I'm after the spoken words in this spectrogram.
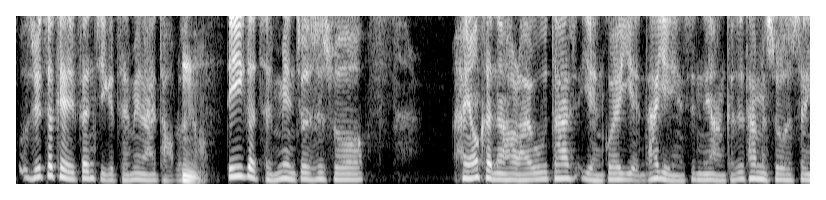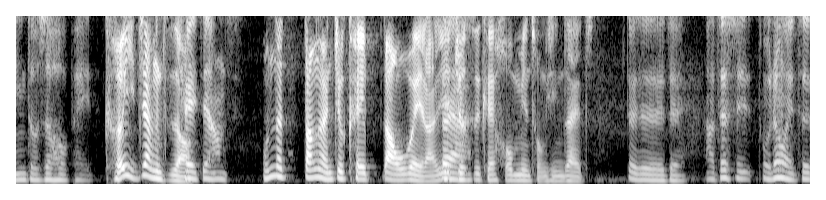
我觉得这可以分几个层面来讨论。嗯，第一个层面就是说。很有可能好莱坞他演归演，他演也是那样，可是他们所有的声音都是后配的，可以这样子哦，可以这样子，哦，那当然就可以到位了，因为就是可以后面重新再，对对对对，啊，这是我认为这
